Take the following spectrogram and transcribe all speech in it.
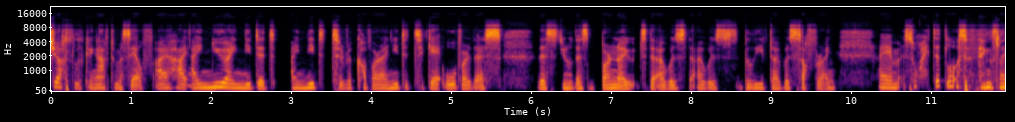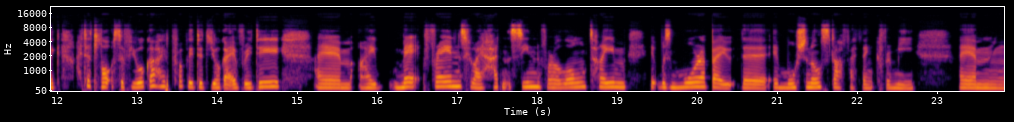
just looking after myself. I, I, knew I needed I needed to recover. I needed to get over this this you know this burnout that I was that I was believed I was suffering. Um, so I did lots of things like I did lots of yoga. I probably did yoga every day. Um, I met friends who I hadn't seen for a long time. It was more about the emotional stuff I think for me. Um,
